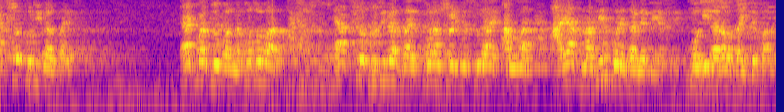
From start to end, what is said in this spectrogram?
একশো কোটি বার যায় একবার দুবার না, কতবার? একশো কোটি বার যায়, কোরআন শরীফে সুরায় আল্লাহ আয়াত নাজির করে জানিয়ে দিয়েছে, মহিলারাও যাইতে পারে।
